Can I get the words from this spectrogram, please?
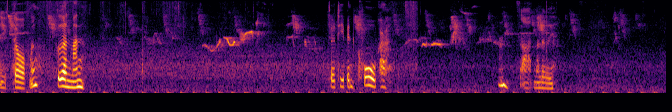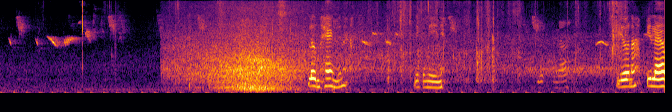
อีกดอกนึง เพื่อนมัน เจอทีเป็นคู่ค่ะอืมสะอาดมาเลยเริ่มแห้งแล้วเนี่ย นี่ก็มีเนี่ยเยอะนะเยอะนะปีแล้ว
